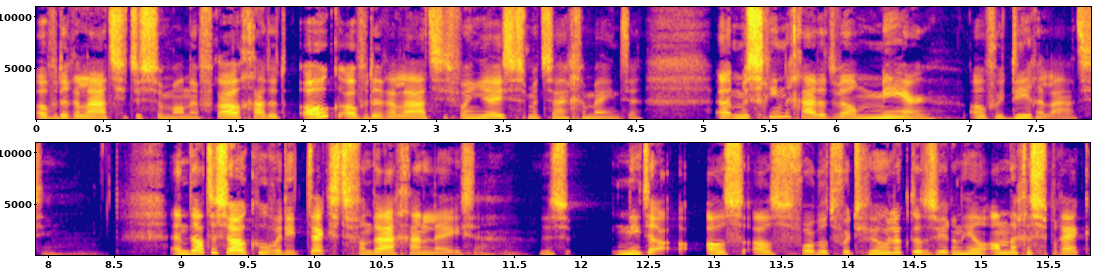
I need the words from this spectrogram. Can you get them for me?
over de relatie tussen man en vrouw, gaat het ook over de relatie van Jezus met zijn gemeente. Uh, misschien gaat het wel meer over die relatie. En dat is ook hoe we die tekst vandaag gaan lezen. Dus niet als, als voorbeeld voor het huwelijk, dat is weer een heel ander gesprek.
